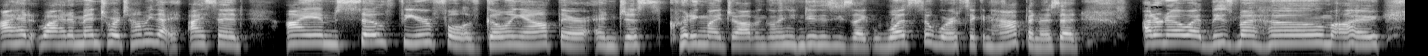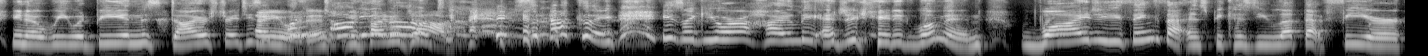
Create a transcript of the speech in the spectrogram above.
I had well, I had a mentor tell me that. I said, I am so fearful of going out there and just quitting my job and going and doing this. He's like, What's the worst that can happen? I said, I don't know, I'd lose my home. I, you know, we would be in this dire straits. He's no, like, you wouldn't. You would find about? a job. exactly. He's like, You're a highly educated woman. Why do you think that? And it's because you let that fear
